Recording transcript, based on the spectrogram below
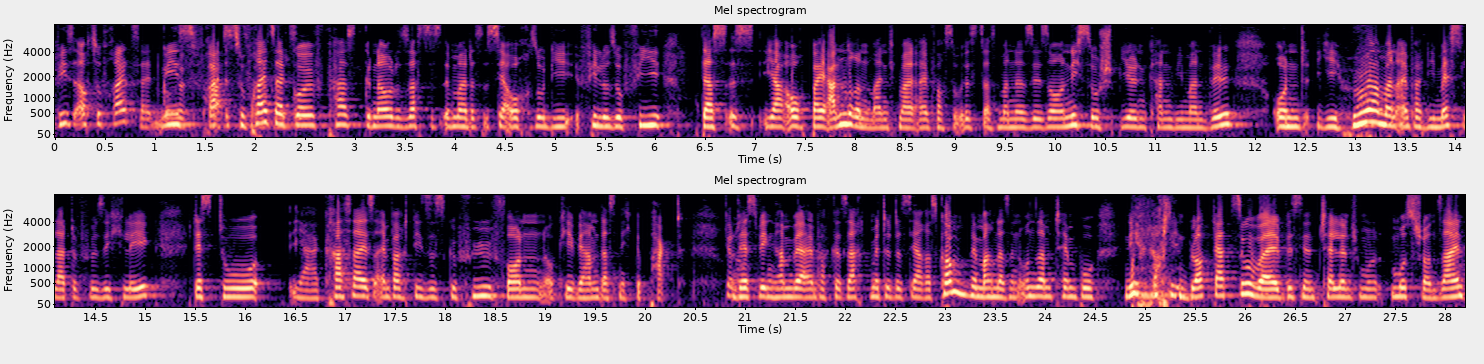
wie es auch zu Freizeitgolf wie es Fre passt. Zu Freizeitgolf passt, genau, du sagst es immer, das ist ja auch so die Philosophie, dass es ja auch bei anderen manchmal einfach so ist, dass man eine Saison nicht so spielen kann, wie man will. Und je höher man einfach die Messlatte für sich legt, desto ja, krasser ist einfach dieses Gefühl von, okay, wir haben das nicht gepackt. Genau. Und deswegen haben wir einfach gesagt, Mitte des Jahres, komm, wir machen das in unserem Tempo, nehmen noch den Blog dazu, weil ein bisschen Challenge mu muss schon sein,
